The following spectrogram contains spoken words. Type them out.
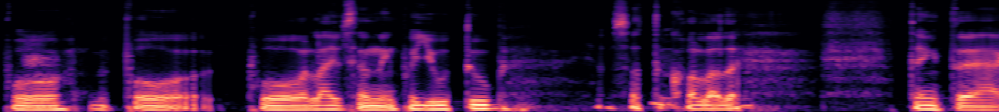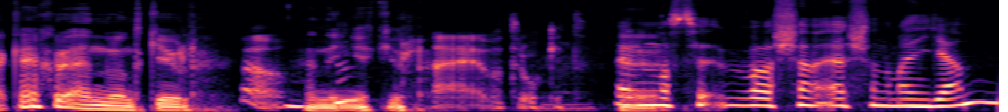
på, på, på livesändning på Youtube. Jag satt och kollade. Tänkte, här kanske det är något kul. Ja. Men inget kul. Nej, vad tråkigt. Det något, vad, känner, känner man igen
